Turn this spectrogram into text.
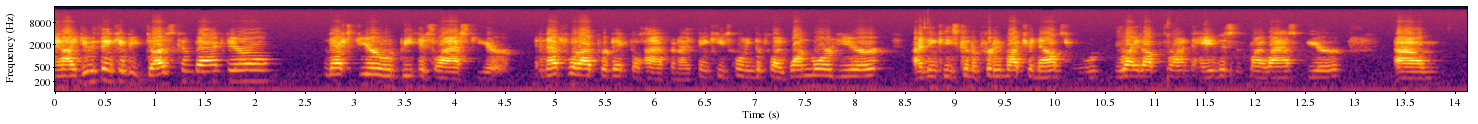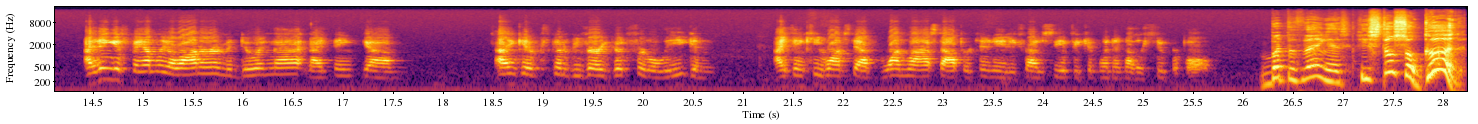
and I do think if he does come back, Daryl, next year would be his last year. And that's what I predict will happen. I think he's going to play one more year. I think he's going to pretty much announce right up front, hey, this is my last year. Um, I think his family will honor him in doing that, and I think um, I think it's going to be very good for the league. And I think he wants to have one last opportunity to try to see if he can win another Super Bowl. But the thing is, he's still so good.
